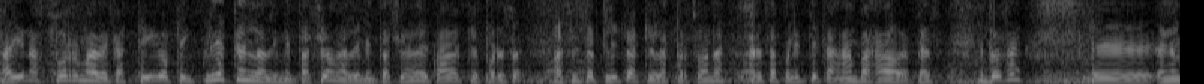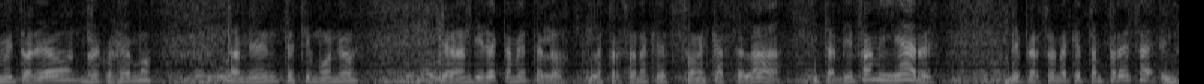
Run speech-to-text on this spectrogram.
hay una forma de castigo que incluye hasta en la alimentación, alimentación adecuada, que por eso así se explica que las personas presas políticas han bajado de peso. Entonces, eh, en el monitoreo recogemos también testimonios que dan directamente las personas que son escarceladas y también familiares de personas que están presas en,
